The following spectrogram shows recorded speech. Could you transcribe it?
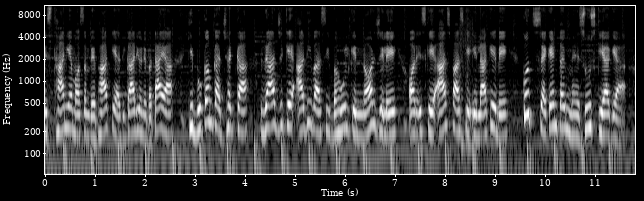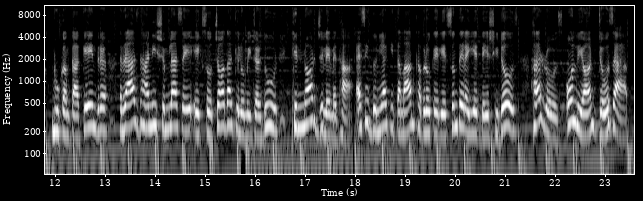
स्थानीय मौसम विभाग के अधिकारियों ने बताया कि भूकंप का झटका राज्य के आदिवासी बहुल किन्नौर ज़िले और इसके आसपास के इलाके में कुछ सेकंड तक महसूस किया गया। भूकंप का केंद्र राजधानी शिमला से 114 किलोमीटर दूर किन्नौर ज़िले में था। ऐसी दुनिया की तमाम खबरों के लिए सुनते रहिए देश की डोज, हर रोज ओनली ऑन डोज ऐप।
